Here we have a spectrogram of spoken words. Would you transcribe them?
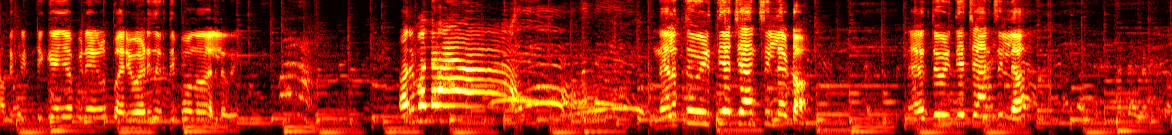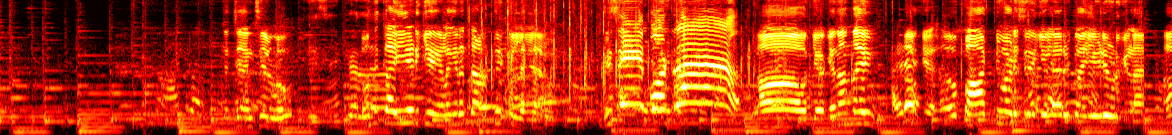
അത് കിട്ടിക്കഴിഞ്ഞാൽ പിന്നെ ഞങ്ങൾ പരിപാടി നിർത്തി പോകുന്നത് നല്ലത്. നിലത്ത് വീഴ്ത്തിയ ചാൻസ് ഇല്ല കേട്ടോ നിലത്ത് വീഴ്ത്തിയ ചാൻസ് ഇല്ല. ചാൻസേ ഉള്ളൂ. ഒന്ന് കൈയടിക്കുക നിങ്ങൾ ഇങ്ങനെ തണുത്ത് നിൽക്കില്ല ആ ഓക്കെ ഓക്കെ നന്നായി. ഓക്കെ പാട്ട് പഠിച്ചിരിക്കും എല്ലാവരും കൈയടി കൊടുക്കണേ. ആ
